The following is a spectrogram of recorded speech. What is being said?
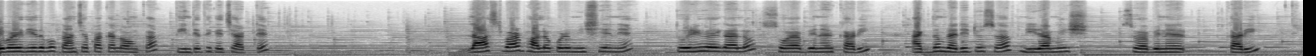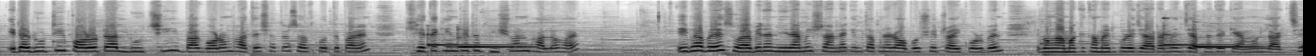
এবারে দিয়ে দেবো কাঁচা পাকা লঙ্কা, তিনটে থেকে চারটে। লাস্টবার ভালো করে মিশিয়ে নিয়ে তৈরি হয়ে গেল সয়াবিনের কারি একদম রেডি টু সার্ভ নিরামিষ সয়াবিনের কারি এটা রুটি, পরোটা, লুচি বা গরম ভাতের সাথেও সার্ভ করতে পারেন। খেতে কিন্তু এটা ভীষণ ভালো হয়। এইভাবে সয়াবিনের নিরামিষ রান্না কিন্তু আপনারা অবশ্যই ট্রাই করবেন এবং আমাকে কমেন্ট করে জানাবেন যে আপনাদের কেমন লাগছে।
